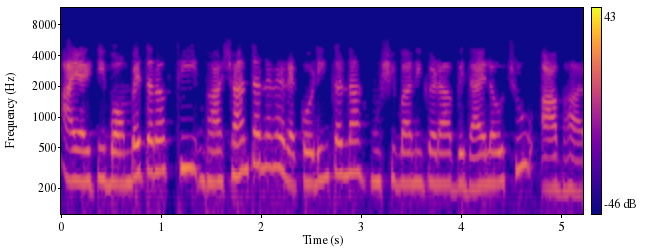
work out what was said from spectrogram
આઈઆઈટી બોમ્બે તરફથી ભાષાંતર અને રેકોર્ડિંગ કરનાર હું શિવાની ગડા વિદાય લઉં છું. આભાર.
